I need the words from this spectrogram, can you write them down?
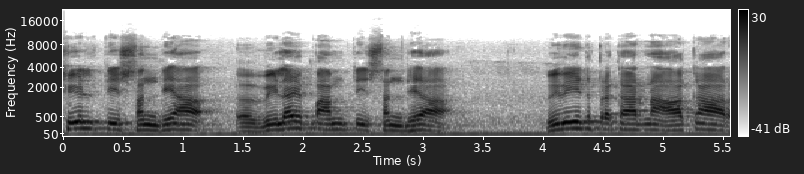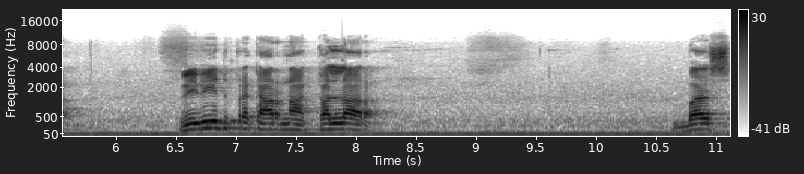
ખીલતી સંધ્યા, વિલય પામતી સંધ્યા વિવિધ પ્રકારના આકાર, વિવિધ પ્રકારના કલર. બસ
